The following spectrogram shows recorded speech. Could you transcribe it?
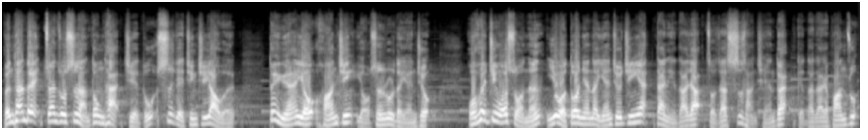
本团队专注市场动态，解读世界经济要闻，对原油、黄金有深入的研究。我会尽我所能，以我多年的研究经验，带领大家走在市场前端，给大家帮助。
